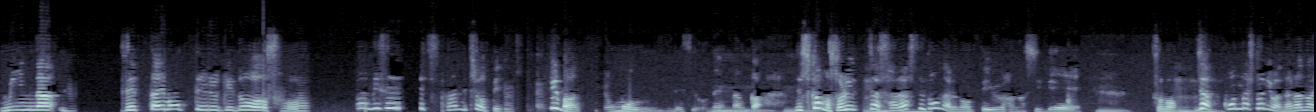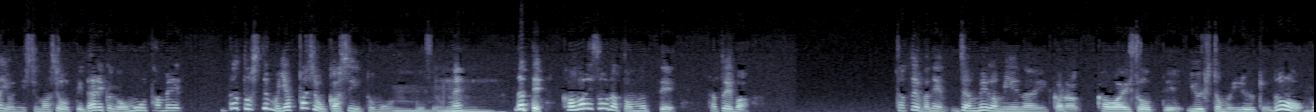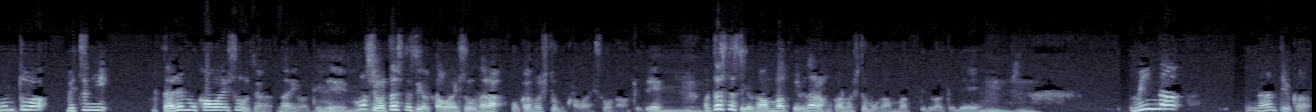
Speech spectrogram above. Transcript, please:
う、みんな絶対持ってるけど、それは見せちゃなんでしょうって言えばって思うんですよね。なんか。、で、しかもそれ、じゃあ晒してどうなるのっていう話で、うん、そのうん、じゃあこんな人にはならないようにしましょうって誰かが思うためだとしても、やっぱしおかしいと思うんですよね。だって、かわいそうだと思って、例えば、例えばね、じゃあ目が見えないからかわいそうって言う人もいるけど、うん。本当は別に誰もかわいそうじゃないわけで、うん。もし私たちがかわいそうなら他の人もかわいそうなわけで、うん。私たちが頑張ってるなら他の人も頑張ってるわけで。みんな、なんていうか、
